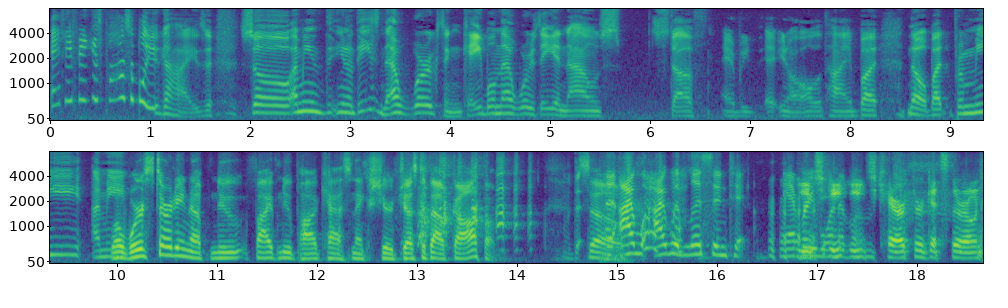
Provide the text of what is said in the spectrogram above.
anything is possible, you guys. So I mean, th- you know, these networks and cable networks they announce stuff every eh, you know all the time, but no, but for me, I mean, Well, we're starting up new five new podcasts next year just about Gotham. th- So I would listen to every Each, one of them. each character gets their own.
